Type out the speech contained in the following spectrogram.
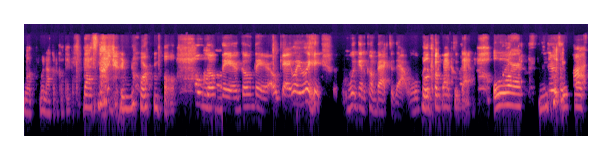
well, we're not going to go there. That's not your normal. Oh, go uh, there, go there. Okay, wait, wait. We're going to come back to that. We'll, we'll come back to that. Or there's a lot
